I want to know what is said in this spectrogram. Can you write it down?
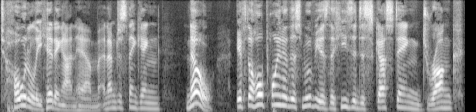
totally hitting on him, and I'm just thinking, no. If the whole point of this movie is that he's a disgusting drunk,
